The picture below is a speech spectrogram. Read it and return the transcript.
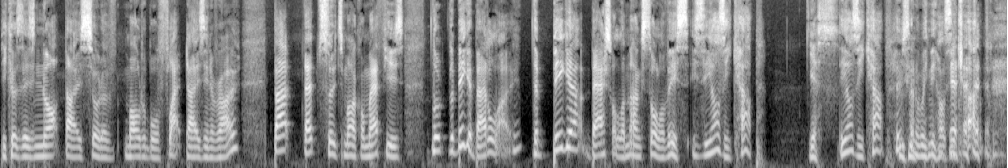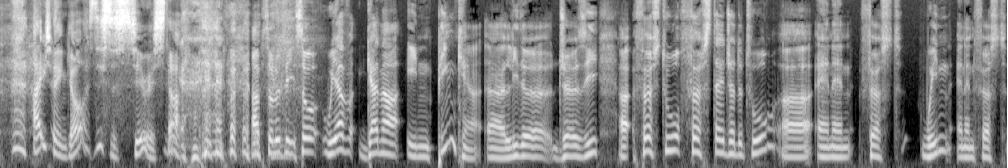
because there's not those sort of multiple flat days in a row. But that suits Michael Matthews. Look, the bigger battle though, the bigger battle amongst all of this is the Aussie Cup. yes. The Aussie Cup. Who's going to win the Aussie Cup? 18 guys. This is serious stuff. Absolutely. So we have Ganna in pink, uh, leader jersey. Uh, first tour, first stage of the tour, uh, and then first win, and then first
